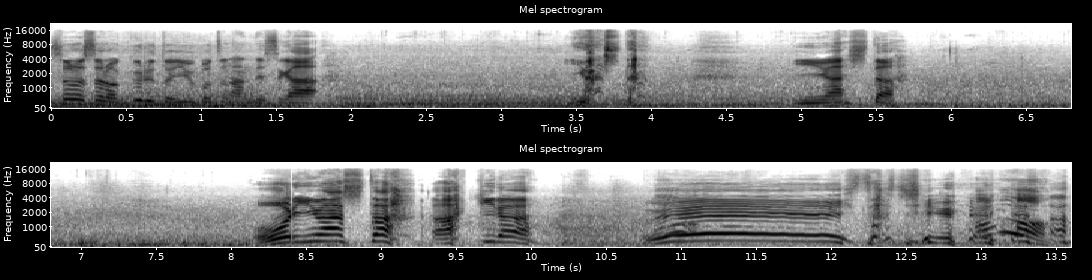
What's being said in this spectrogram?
そろそろ来るということなんですがいました。いました。おりましたアキラ。うえーい久しぶり。ママ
